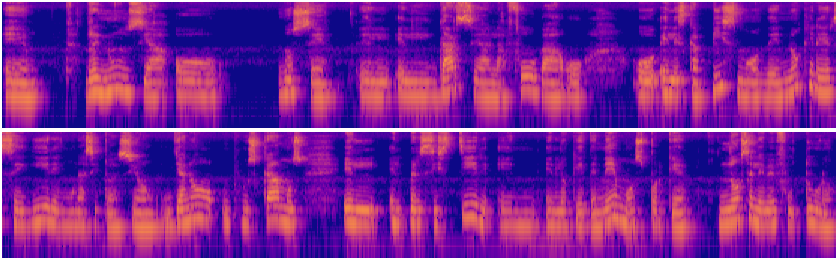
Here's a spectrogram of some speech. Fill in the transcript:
eh, renuncia o no sé, el, darse a la fuga o, el escapismo de no querer seguir en una situación. Ya no buscamos el, persistir en, lo que tenemos porque no se le ve futuro.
